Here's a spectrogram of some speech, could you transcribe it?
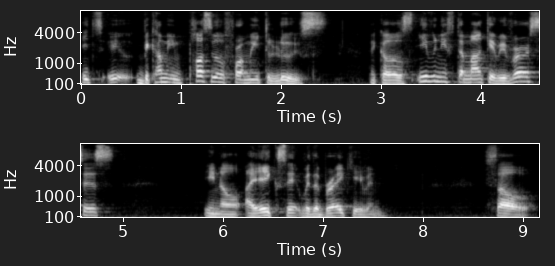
It's it become impossible for me to lose because even if the market reverses, you know, I exit with a break even. So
